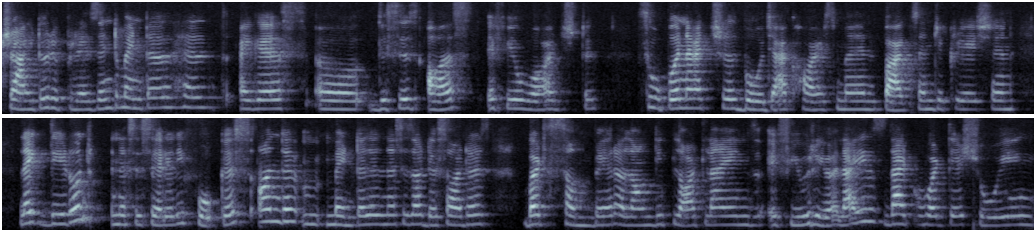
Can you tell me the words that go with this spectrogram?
try to represent mental health. I guess uh, This Is Us, if you watched Supernatural, Bojack Horseman, Parks and Recreation, like they don't necessarily focus on the mental illnesses or disorders, but somewhere along the plot lines, if you realize that what they're showing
